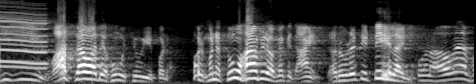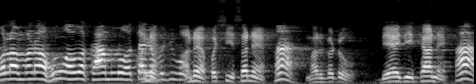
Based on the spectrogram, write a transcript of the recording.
ઈ વાત જવા દે હું થયું ઈ પણ પણ મને તું સાંભળ્યો. મેં કીધું આય જરૂર હતી ટીહલાની પણ હવે ભલા મને હું હવે કામનું અત્યારે અને બધું અને પછી સને હા. મારું બેટું બે દી થયા ને હા.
